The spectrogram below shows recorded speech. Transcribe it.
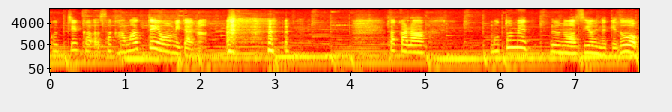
こっちかさかまってよみたいな。だから求めるのは強いんだけど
